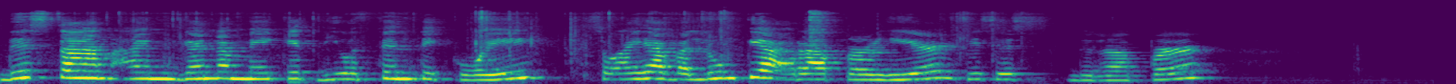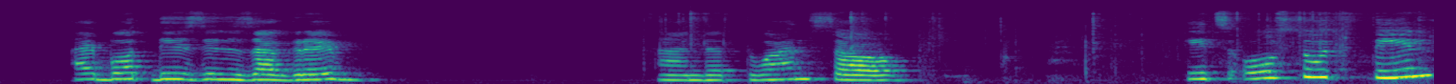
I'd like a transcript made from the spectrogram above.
this time, I'm gonna make it the authentic way. So I have a lumpia wrapper here. This is the wrapper. I bought this in Zagreb and that one so it's also thin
